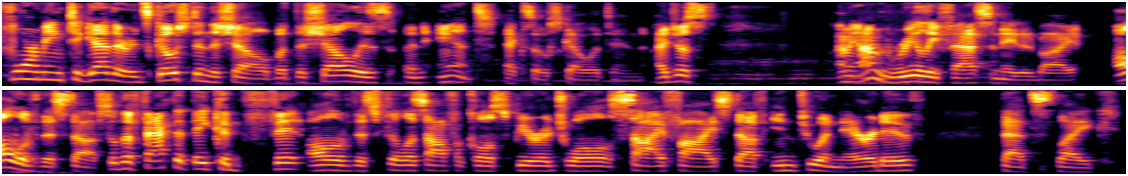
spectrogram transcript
forming together. It's Ghost in the Shell, but the shell is an ant exoskeleton. I just, I mean, I'm really fascinated by all of this stuff. So the fact that they could fit all of this philosophical, spiritual, sci-fi stuff into a narrative that's like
